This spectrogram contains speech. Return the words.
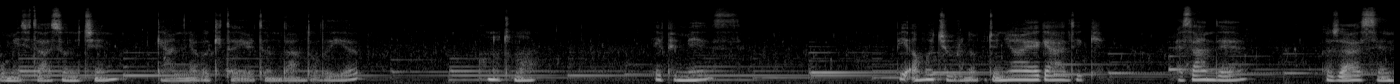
Bu meditasyon için kendine vakit ayırdığından dolayı unutma. Hepimiz bir amaç uğruna bu dünyaya geldik. Ve sen de özelsin.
